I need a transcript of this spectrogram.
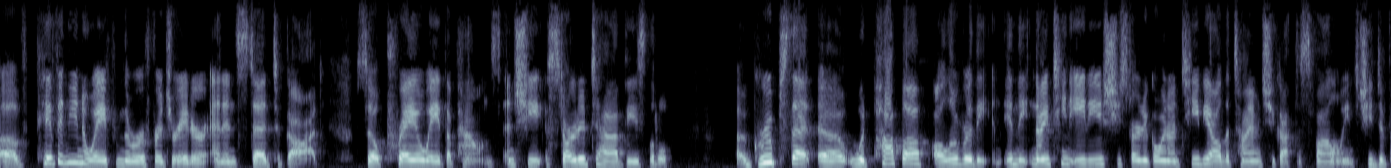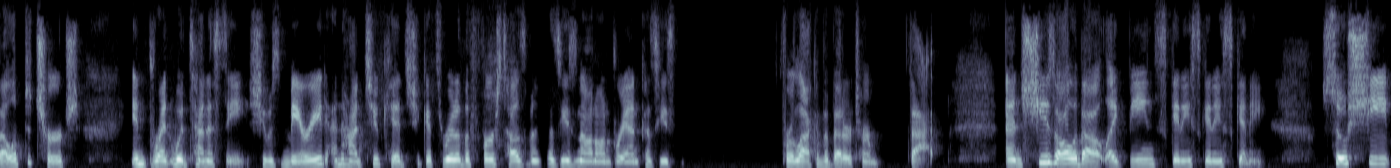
of pivoting away from the refrigerator and instead to God. So pray away the pounds. And she started to have these little uh, groups that uh, would pop up all over the in the 1980s. She started going on TV all the time, she got this following. She developed a church in Brentwood, Tennessee. She was married and had two kids. She gets rid of the first husband because he's not on brand because he's, for lack of a better term, fat. And she's all about like being skinny, skinny, skinny. So she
